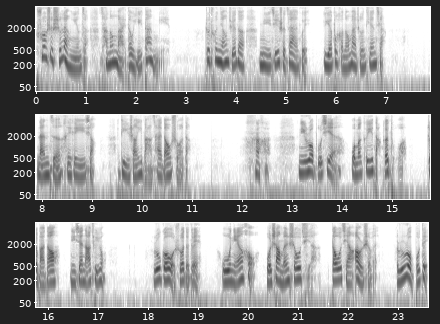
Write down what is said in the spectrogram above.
说是十两银子才能买到一担米。这春娘觉得米即使再贵，也不可能卖成天价。男子嘿嘿一笑，递上一把菜刀，说道：“哈哈，你若不信，我们可以打个赌。这把刀你先拿去用，如果我说的对。”五年后，我上门收取刀钱二十文，如若不对，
